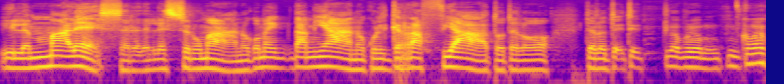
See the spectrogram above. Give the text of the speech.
il malessere dell'essere umano, come Damiano, quel graffiato, te lo te lo, te, te, come,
